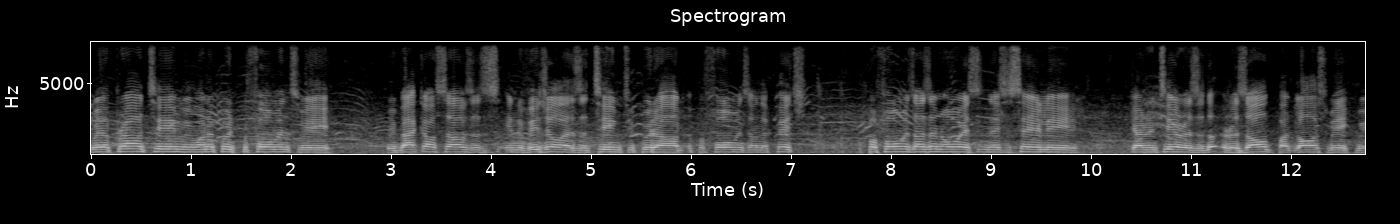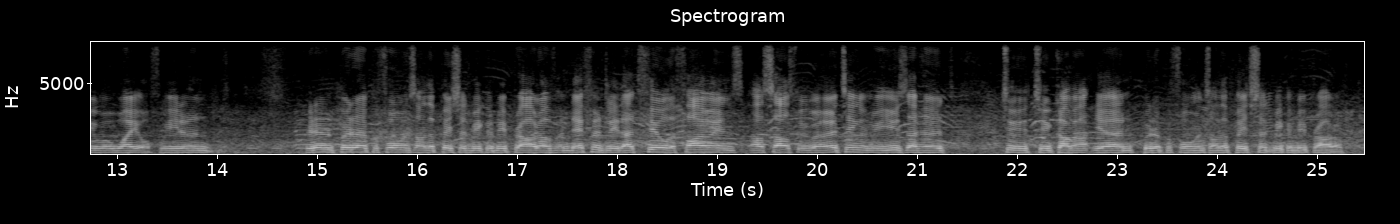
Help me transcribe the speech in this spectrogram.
We're a proud team. We want to put performance. We we back ourselves as individual, as a team, to put out a performance on the pitch. Performance doesn't always necessarily guarantee a result, but last week we were way off. We didn't we didn't put a performance on the pitch that we could be proud of, and definitely that fueled the fire in ourselves. We were hurting, and we used that hurt to to come out here and put a performance on the pitch that we can be proud of.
